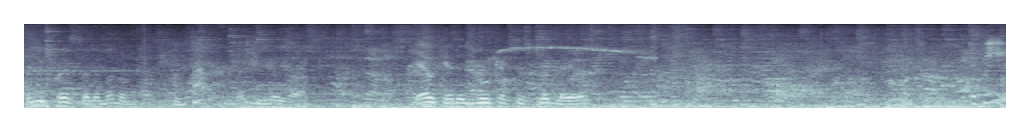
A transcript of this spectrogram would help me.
Can you press the lemon on top? 괜찮 Yeah, okay, you go Cactus Club later. 비.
